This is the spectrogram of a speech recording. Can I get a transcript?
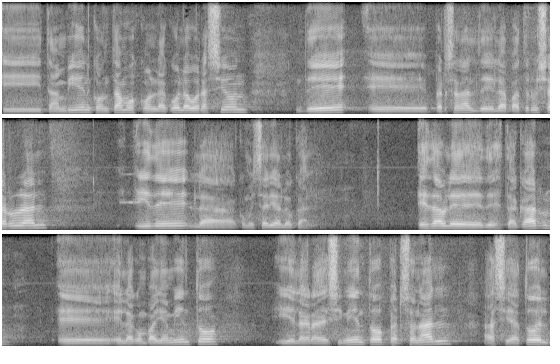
y también contamos con la colaboración de eh, personal de la patrulla rural y de la comisaría local. Es dable destacar eh, el acompañamiento y el agradecimiento personal hacia, todo el,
